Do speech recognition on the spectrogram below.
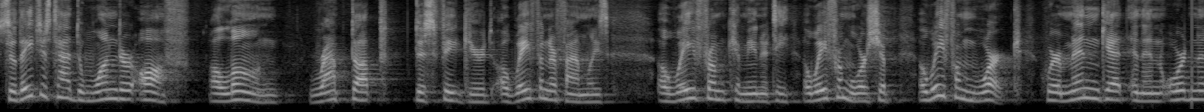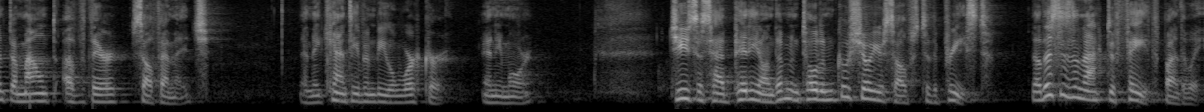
So they just had to wander off alone, wrapped up, disfigured, away from their families, away from community, away from worship, away from work, where men get an inordinate amount of their self image. And they can't even be a worker anymore. Jesus had pity on them and told them, Go show yourselves to the priest. Now, this is an act of faith, by the way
